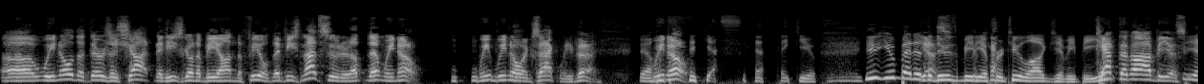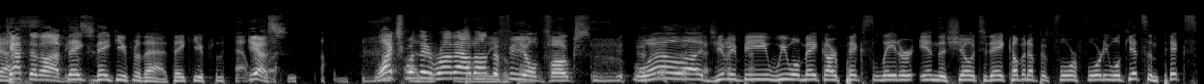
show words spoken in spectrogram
uh, we know that there's a shot that he's going to be on the field. If he's not suited up, then we know. we we know exactly that. Yeah, we know. yes. Yeah, thank you. You you've been in yes. the news media for too long, Jimmy B. Captain Obvious. Yes. Captain Obvious. Thank, thank you for that. Thank you for that. Yes. Watch when they run out on the field, folks. well, uh, Jimmy B, we will make our picks later in the show today. Coming up at 4:40, we'll get some picks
